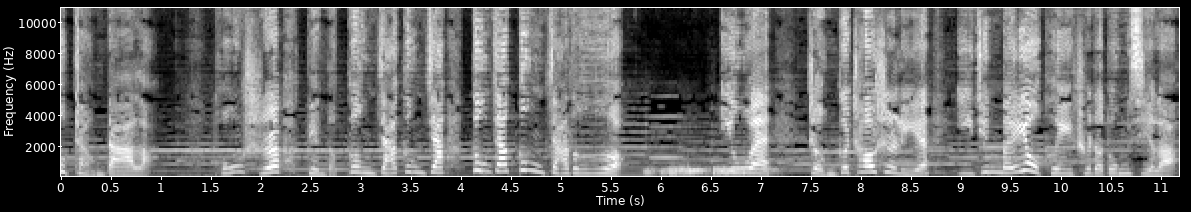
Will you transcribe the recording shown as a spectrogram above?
又长大了，同时变得更加更加更加更加的饿。因为整个超市里已经没有可以吃的东西了，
